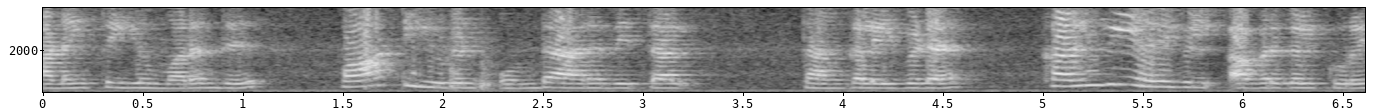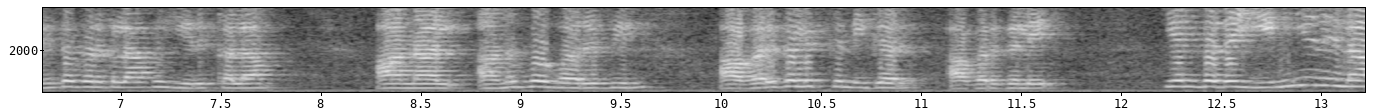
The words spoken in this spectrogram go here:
அனைத்தையும் மறந்து பாட்டியுடன் உண்ட ஆரம்பித்தாள். தங்களை விட கல்வி அறிவில் அவர்கள் குறைந்தவர்களாக இருக்கலாம். ஆனால் அனுபவ அறிவில் அவர்களுக்கு நிகர் அவர்களே என்பதை இனிய நிலா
